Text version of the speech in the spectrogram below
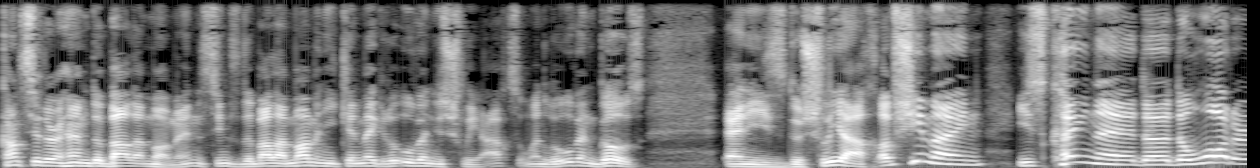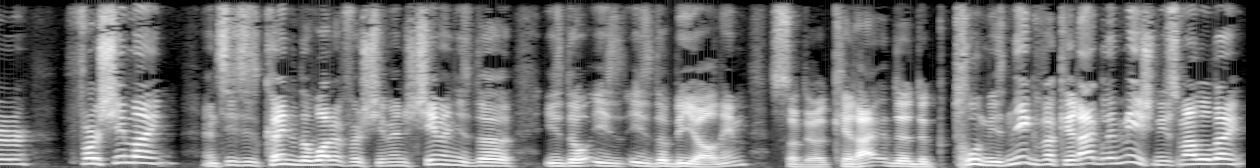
consider him the Bala Momen. Since the Bala Momen, he can make Reuven his Shliach. So when Reuven goes and he's the Shliach of Shimon, he's kind the, the water for Shimon. And since he's kind of the water for Shimon, Shimon is the is the is, is the Bialim. So the the the Tchum is Nikva Kerag Lemish Nismalulei.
